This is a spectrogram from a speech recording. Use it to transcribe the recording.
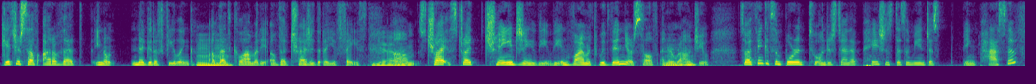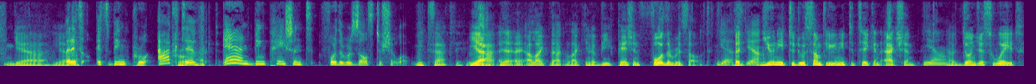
get yourself out of that, you know, negative feeling of that calamity, of that tragedy that you face. Mm-hmm. Yeah. Um, try try changing the, the environment within yourself and Mm-hmm. around you. So I think it's important to understand that patience doesn't mean just being passive, Yeah. Yeah. but it's it's being proactive, Proactive. and being patient for the results to show up. Exactly. Yeah, I, I, like that. I like you know being patient for the result. Yes, But yeah. you need to do something. You need to take an action. Yeah. Don't just wait.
